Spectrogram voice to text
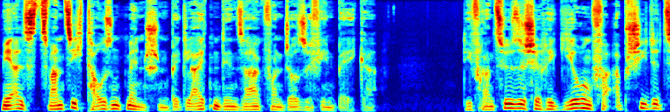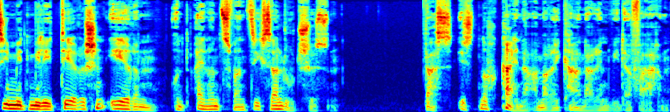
Mehr als 20.000 Menschen begleiten den Sarg von Josephine Baker. Die französische Regierung verabschiedet sie mit militärischen Ehren und 21 Salutschüssen. Das ist noch keiner Amerikanerin widerfahren.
